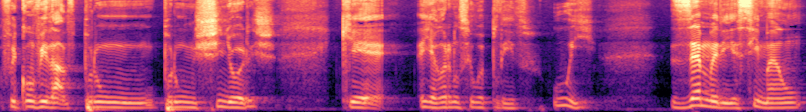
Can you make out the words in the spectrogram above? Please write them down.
fui convidado por, um, por uns senhores que é. Ai, agora não sei o apelido. Ui. Zé Maria Simão.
